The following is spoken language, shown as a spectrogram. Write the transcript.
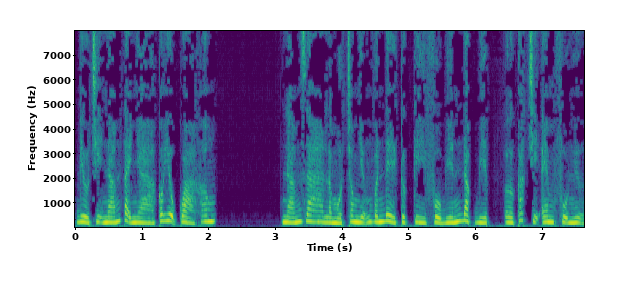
Điều trị nám tại nhà có hiệu quả không? Nám da là một trong những vấn đề cực kỳ phổ biến đặc biệt ở các chị em phụ nữ.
